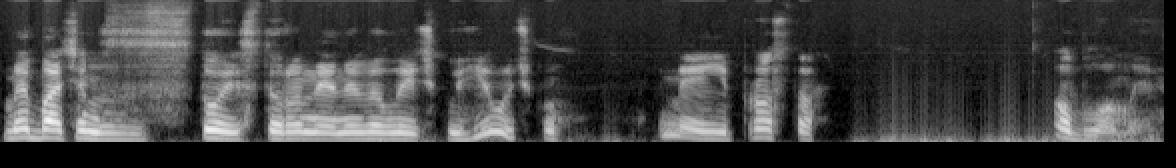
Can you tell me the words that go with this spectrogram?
Ми бачимо з тої сторони невеличку гілочку, і ми її просто обломуємо.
